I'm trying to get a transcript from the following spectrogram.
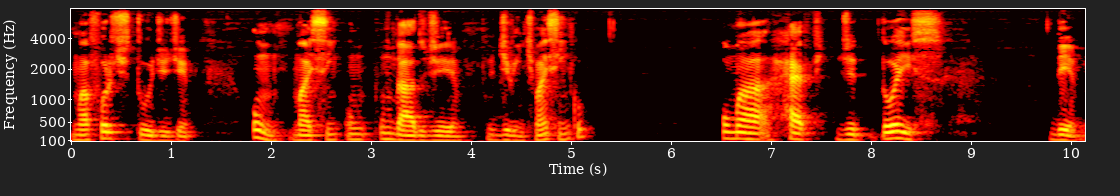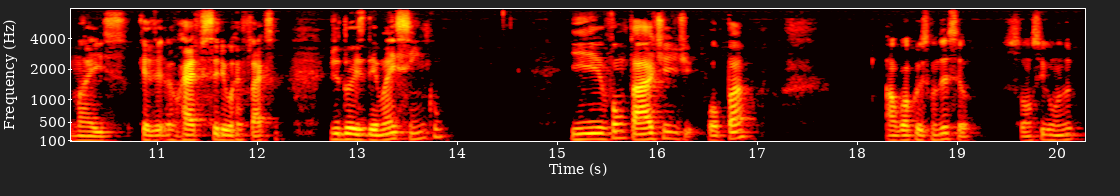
uma fortitude de 1 mais 5, um, um dado de, de 20 mais 5, uma ref de 2D mais, quer dizer, o ref seria o reflexo, de 2D mais 5, e vontade de, opa, alguma coisa aconteceu, só um segundo,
